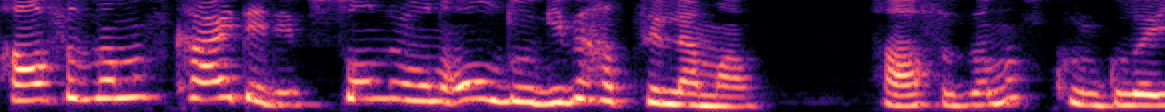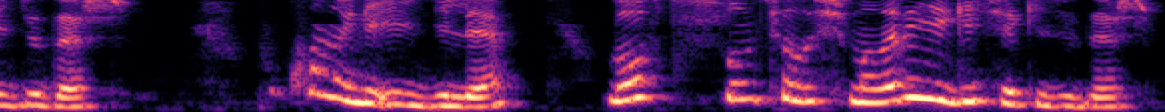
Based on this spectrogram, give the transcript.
Hafızamız kaydedip sonra onu olduğu gibi hatırlamaz. Hafızamız kurgulayıcıdır. Bu konuyla ilgili Loftus'un çalışmaları ilgi çekicidir.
